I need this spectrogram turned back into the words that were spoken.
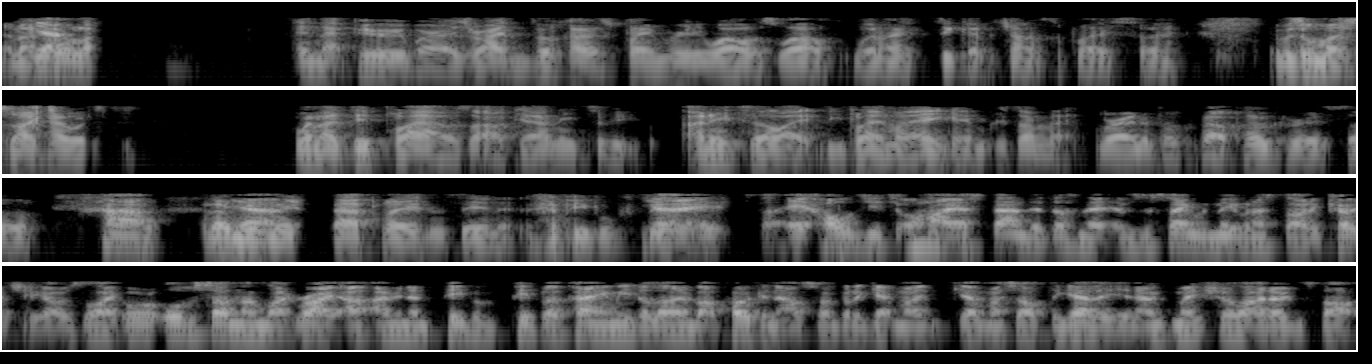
And I yeah. feel like in that period where I was writing the book, I was playing really well as well when I did get the chance to play. So it was almost like I was when I did play, I was like, okay, I need to be, I need to like be playing my A game because I'm writing a book about poker. So uh, I don't yeah. really make bad plays and seeing it. People yeah, it. it, holds you to a higher standard, doesn't it? It was the same with me when I started coaching. I was like, all, all of a sudden, I'm like, right. I, I mean, people people are paying me to learn about poker now, so I've got to get my get myself together. You know, make sure that I don't start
